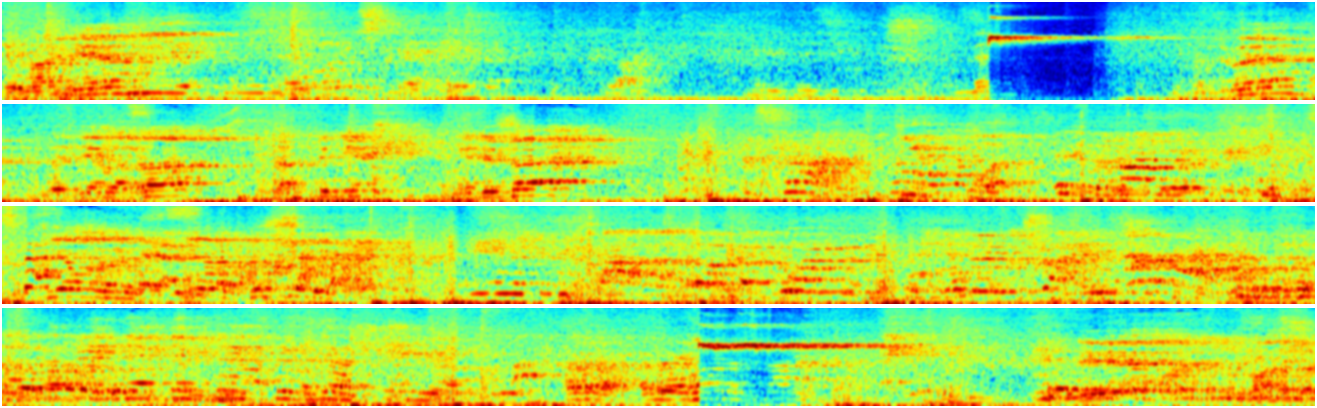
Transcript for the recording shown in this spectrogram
Внимание. Нажимаем. Зайди назад. На спине. Не лежать. Сел на него. Сел. Души. Матвей. Маша.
